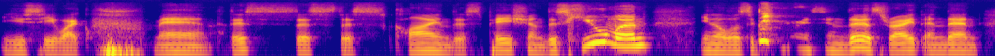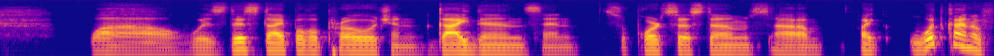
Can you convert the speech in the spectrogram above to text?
you see like man this this this client this patient this human you know was experiencing this right and then wow with this type of approach and guidance and support systems um, like what kind of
